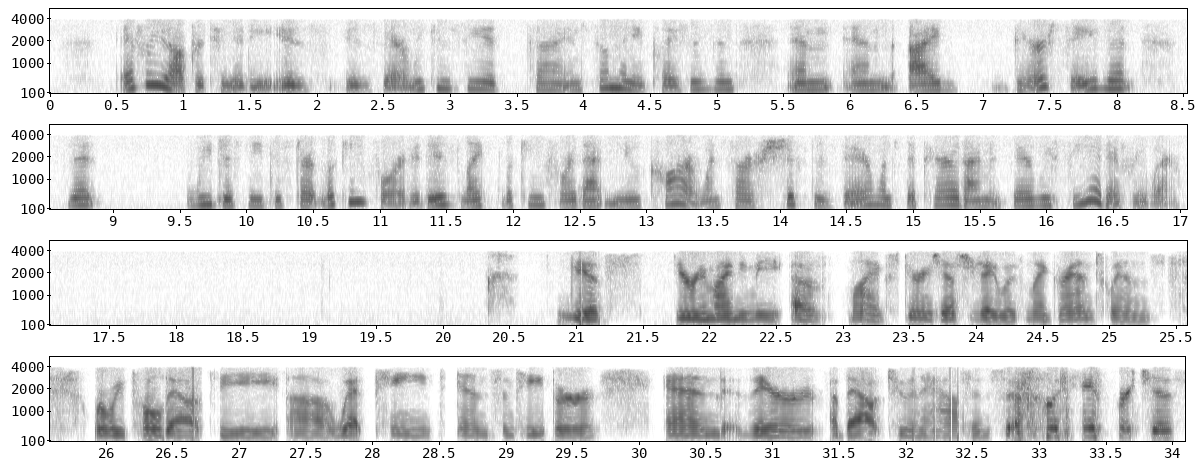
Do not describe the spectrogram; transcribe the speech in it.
every opportunity is is there. We can see it uh, in so many places, and and and I dare say that that we just need to start looking for it. It is like looking for that new car. Once our shift is there, once the paradigm is there, we see it everywhere. Yes, you're reminding me of my experience yesterday with my grand twins, where we pulled out the uh, wet paint and some paper, and they're about two and a half, and so they were just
